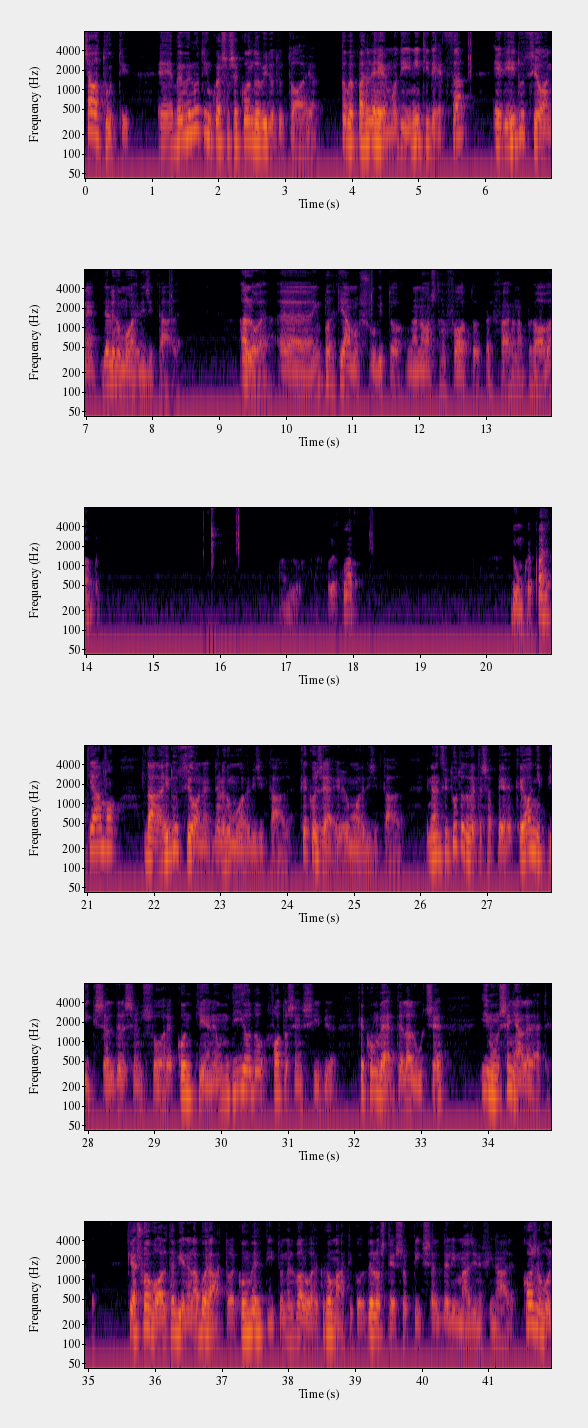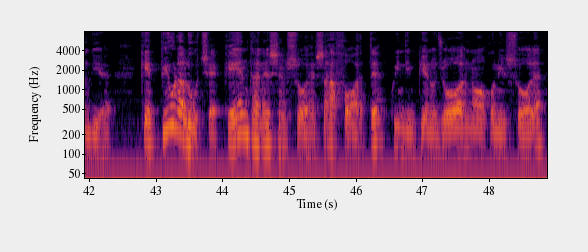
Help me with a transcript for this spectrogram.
Ciao a tutti e benvenuti in questo secondo video tutorial dove parleremo di nitidezza e di riduzione del rumore digitale. Allora, eh, importiamo subito una nostra foto per fare una prova. Allora, eccole qua. Dunque, partiamo dalla riduzione del rumore digitale. Che cos'è il rumore digitale? Innanzitutto dovete sapere che ogni pixel del sensore contiene un diodo fotosensibile che converte la luce in un segnale elettrico, che a sua volta viene elaborato e convertito nel valore cromatico dello stesso pixel dell'immagine finale. Cosa vuol dire? Che più la luce che entra nel sensore sarà forte, quindi in pieno giorno con il sole,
